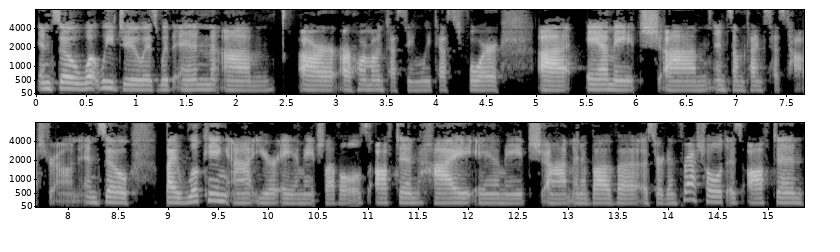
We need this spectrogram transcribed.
And so, what we do is within um, our our hormone testing, we test for uh, AMH um, and sometimes testosterone. And so by looking at your AMH levels, often high AMH um, and above a, a, certain threshold is often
